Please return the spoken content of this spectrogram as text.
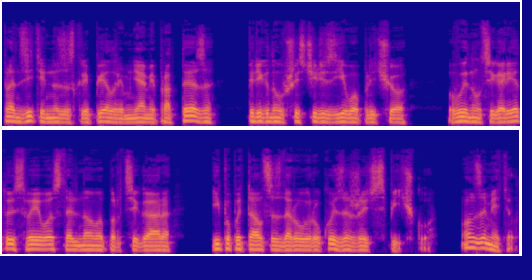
пронзительно заскрипел ремнями протеза, перегнувшись через его плечо, вынул сигарету из своего стального портсигара и попытался здоровой рукой зажечь спичку. Он заметил.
